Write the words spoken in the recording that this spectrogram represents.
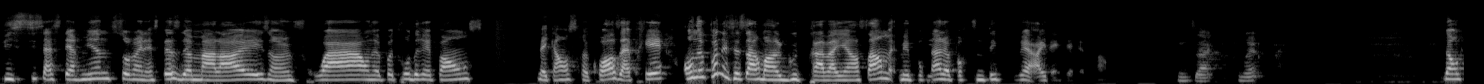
Puis si ça se termine sur une espèce de malaise, un froid, on n'a pas trop de réponses, mais quand on se recroise après, on n'a pas nécessairement le goût de travailler ensemble, mais pourtant l'opportunité pourrait être intéressante. Exact, ouais. Donc,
